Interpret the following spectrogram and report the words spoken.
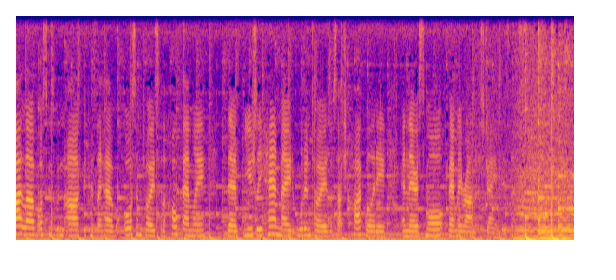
I love Oskar's Wooden Ark because they have awesome toys for the whole family. They're usually handmade wooden toys of such high quality and they're a small family run Australian business.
